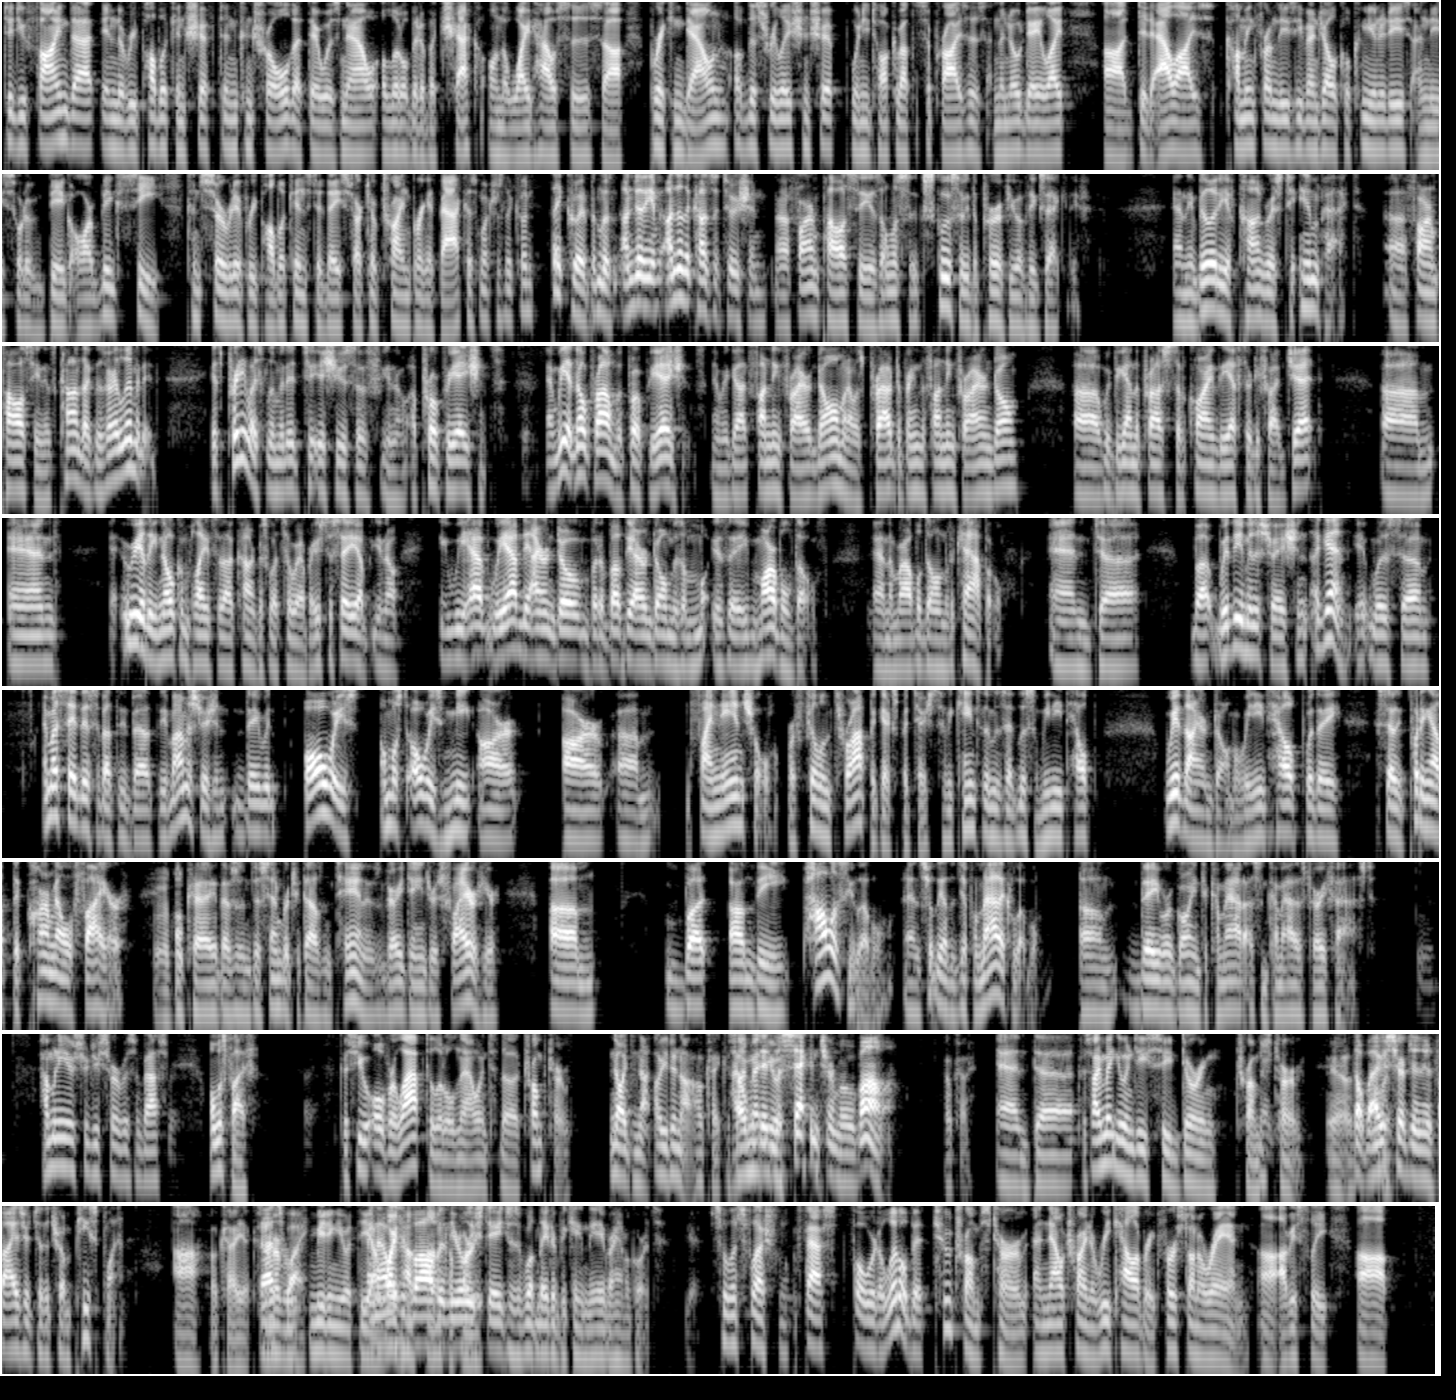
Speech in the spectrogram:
Did you find that in the Republican shift in control that there was now a little bit of a check on the White House's uh, breaking down of this relationship when you talk about the surprises and the no daylight? Uh, did allies coming from these evangelical communities and these sort of big R, big C conservative Republicans, did they start to try and bring it back as much as they could? They could, but listen, under the, under the Constitution, uh, foreign policy is almost exclusively the purview of the executive. And the ability of Congress to impact uh, foreign policy and its conduct is very limited. It's pretty much limited to issues of you know appropriations, and we had no problem with appropriations. And we got funding for Iron Dome, and I was proud to bring the funding for Iron Dome. Uh, we began the process of acquiring the F-35 jet, um, and really no complaints about Congress whatsoever. I used to say, uh, you know, we have we have the Iron Dome, but above the Iron Dome is a is a marble dome, and the marble dome of the Capitol. And uh, but with the administration, again, it was. Um, I must say this about the about the administration: they would always, almost always, meet our our um, financial or philanthropic expectations. So we came to them and said, "Listen, we need help with Iron Dome, or we need help with a so putting out the Carmel fire." Mm-hmm. Okay, that was in December 2010. It was a very dangerous fire here. Um, but on the policy level, and certainly on the diplomatic level, um, they were going to come at us and come at us very fast. How many years did you serve as ambassador? Almost five. Because you overlapped a little now into the Trump term. No, I did not. Oh, you did not. Okay, because I, I, met did you the second term of Obama. Okay. And because uh, I met you in D.C. during Trump's term. Yeah. No, but I served as an advisor to the Trump peace plan. Ah, okay. Yeah, that's why. Meeting you at the and uh, White House. I was involved in the early party. stages of what later became the Abraham Accords. Yeah. So let's flash fast forward a little bit to Trump's term, and now trying to recalibrate first on Iran. Uh, obviously, uh,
